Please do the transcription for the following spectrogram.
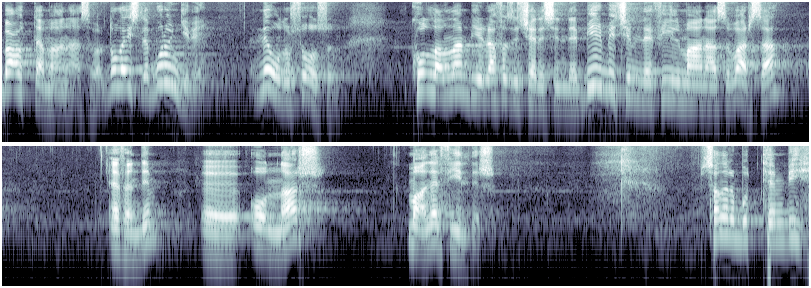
ba'udte manası var. Dolayısıyla bunun gibi ne olursa olsun kullanılan bir lafız içerisinde bir biçimde fiil manası varsa efendim e, onlar manel fiildir. Sanırım bu tembih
